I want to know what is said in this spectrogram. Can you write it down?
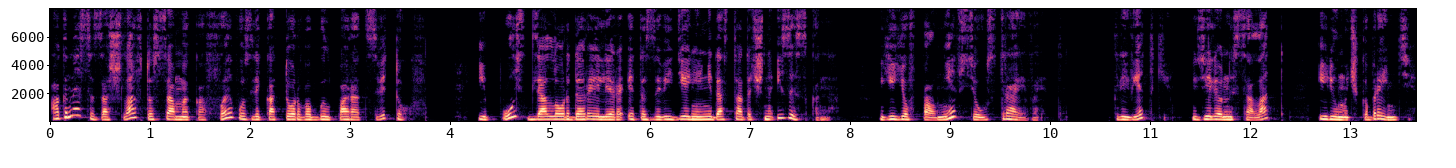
Агнеса зашла в то самое кафе, возле которого был парад цветов. И пусть для лорда Рейлера это заведение недостаточно изысканно, ее вполне все устраивает. Креветки, зеленый салат и рюмочка бренди.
